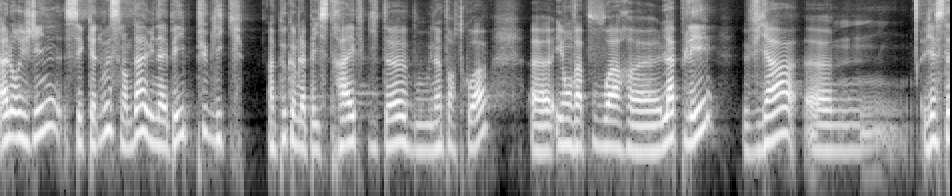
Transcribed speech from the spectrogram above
à l'origine, c'est qu'AWS Lambda a une API publique, un peu comme l'API Stripe, GitHub ou n'importe quoi, euh, et on va pouvoir l'appeler via, via cette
